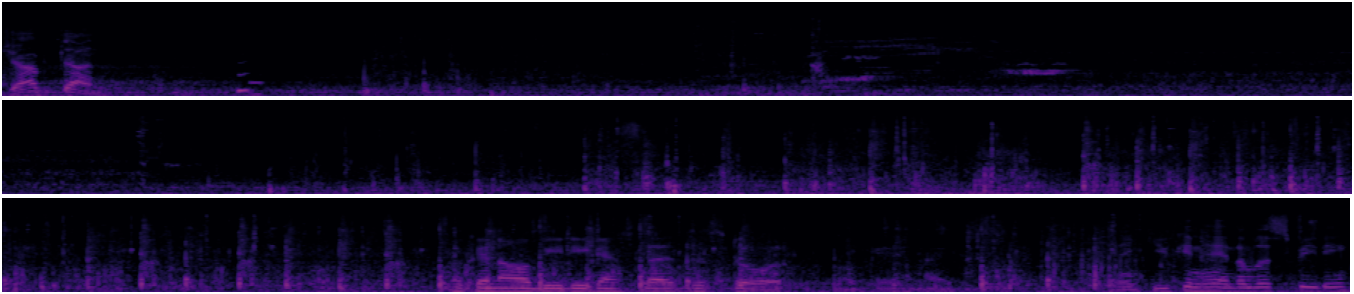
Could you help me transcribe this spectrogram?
Job done. Okay, now BD can slash this door. Okay, nice. Think you can handle this, Speedy?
